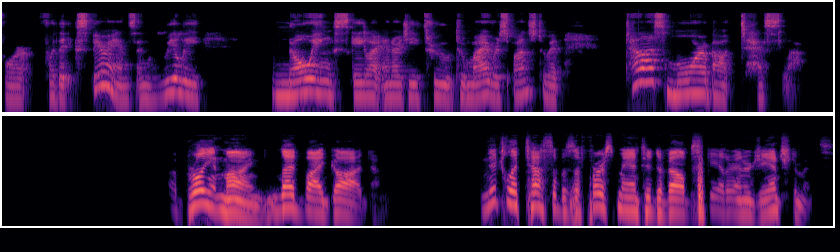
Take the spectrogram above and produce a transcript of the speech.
for for the experience and really knowing scalar energy through through my response to it. Tell us more about Tesla a brilliant mind led by God. Nikola Tesla was the first man to develop scalar energy instruments.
